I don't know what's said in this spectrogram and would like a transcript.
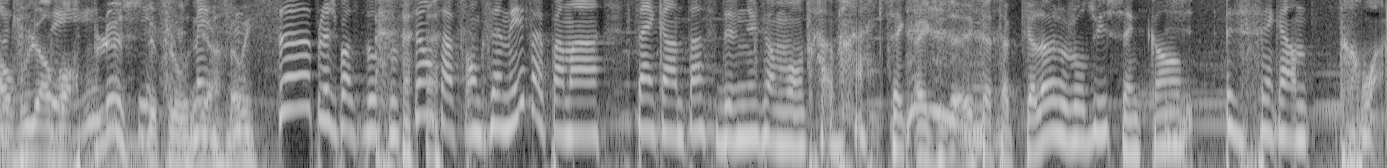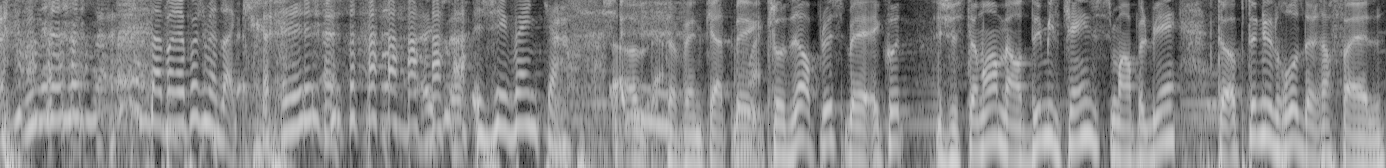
On voulait en voir plus de Claudia. Mais ben c'est ça, puis là, j'ai passé d'autres auditions, ça a fonctionné. Fait que pendant 50 ans, c'est devenu comme mon travail. T'as quel âge aujourd'hui? 50? 50. Ça paraît pas, je mets de la J'ai 24. Ah, t'as 24. Mais. Claudia, en plus, ben, écoute, justement, mais en 2015, si je me rappelle bien, t'as obtenu le rôle de Raphaël.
